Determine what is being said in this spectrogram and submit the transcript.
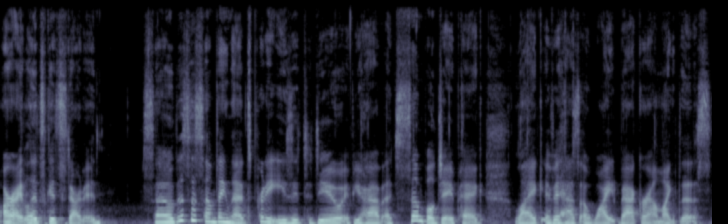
All right, let's get started. So this is something that's pretty easy to do if you have a simple JPEG, like if it has a white background like this.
